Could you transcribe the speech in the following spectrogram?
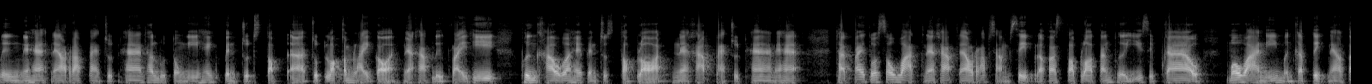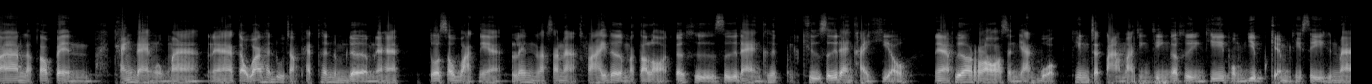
หนึ่งนะฮะแนวรับ 8.5 ถ้าหลุดตรงนี้ให้เป็นจุด stop จุดล็อกกำไรก่อนนะครับหรือใครที่พึ่งเข้าก็ให้เป็นจุด stop loss นะครับ 8.5 นะฮะถัดไปตัวสวัสด์นะครับแนวรับ 30 แล้วก็ stop loss ตั้งเผื่อ 29 เมื่อวานนี้เหมือนกับติดแนวต้าน แล้วก็เป็นแท่งแดงลงมานะฮะแต่ว่าถ้าดูจากแพทเทิร์นเดิมๆนะฮะ ตัวสวัสด์เนี่ยเล่นลักษณะคล้ายเดิมมาตลอดก็คือซื้อแดงขึ้นคือซื้อแดงไข่เขียว นะเพื่อรอสัญญาณบวกที่มันจะตามมาจริง ๆ ก็คืออย่างที่ผมหยิบ MTC ขึ้นมา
